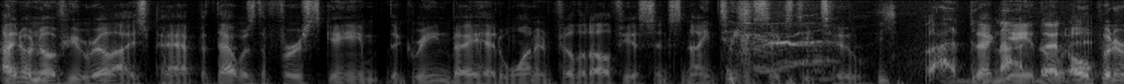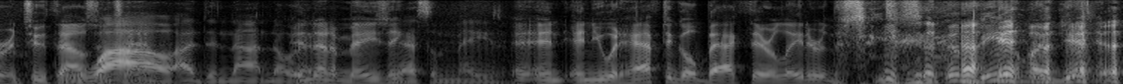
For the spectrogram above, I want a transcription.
I don't know if you realize, Pat, but that was the first game the Green Bay had won in Philadelphia since 1962. I did that not game, know that, opener in 2010. Wow, I did not know Isn't that. that amazing? That's amazing. And and you would have to go back there later in the season and beat them again.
